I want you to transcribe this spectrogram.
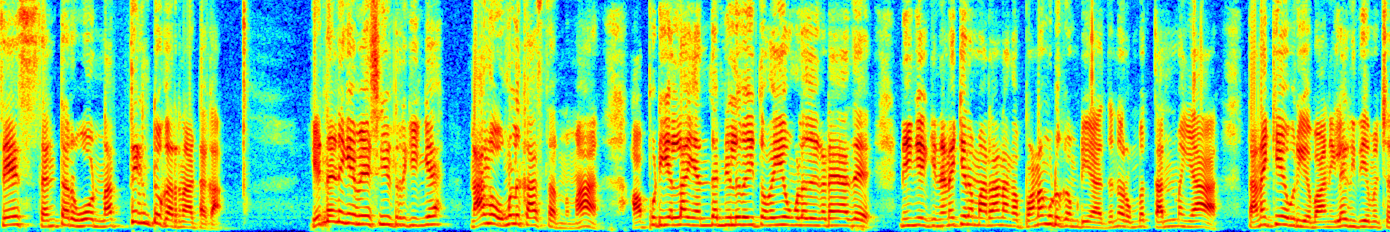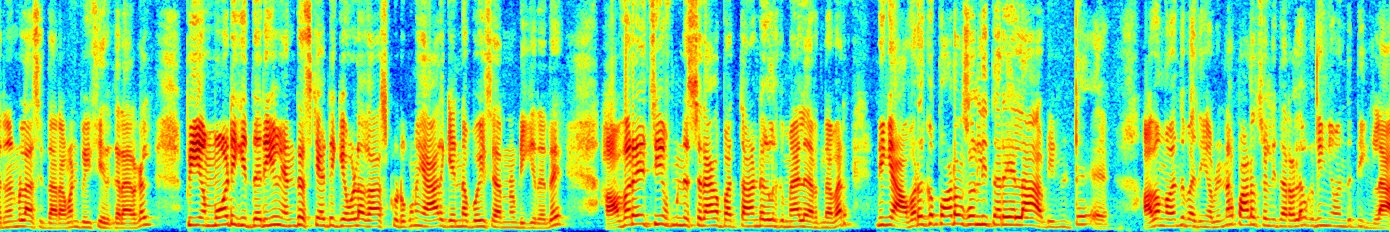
says centre owes nothing to Karnataka. என்ன நீங்கள் பேசிக்கிட்டு இருக்கீங்க? நாங்கள் உங்களுக்கு காசு தரணுமா? அப்படியெல்லாம் எந்த நிலுவைத் தொகையும் உங்களுக்கு கிடையாது. நீங்கள் நினைக்கிற மாதிரிலாம் நாங்கள் பணம் கொடுக்க முடியாதுன்னு ரொம்ப தன்மையாக தனக்கே உரிய பாணியில் நிதியமைச்சர் நிர்மலா சீதாராமன் பேசியிருக்கிறார்கள். பிஎம் மோடிக்கு தெரியும் எந்த ஸ்டேட்டுக்கு எவ்வளோ காசு கொடுக்கணும் யாருக்கு என்ன போய் சேரணும் அப்படிங்கிறது. அவரே சீஃப் மினிஸ்டராக பத்து ஆண்டுகளுக்கு மேலே இருந்தவர். நீங்கள் அவருக்கு பாடம் சொல்லி தரையலாம் அப்படின்ட்டு அவங்க வந்து பார்த்தீங்க அப்படின்னா பாடம் சொல்லி தர அளவுக்கு நீங்கள் வந்துட்டீங்களா?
